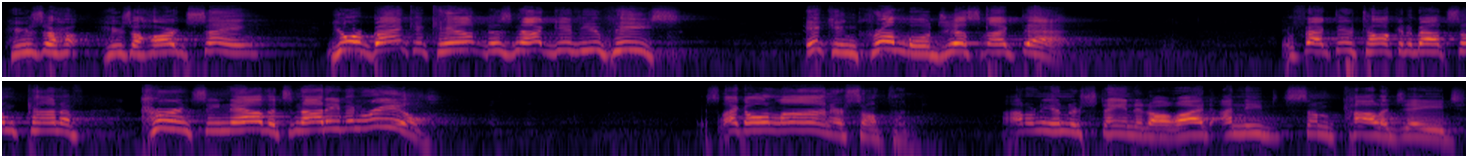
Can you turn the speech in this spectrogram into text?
Here's a, here's a hard saying your bank account does not give you peace. It can crumble just like that. In fact, they're talking about some kind of currency now that's not even real. It's like online or something. I don't even understand it all. I, I need some college age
